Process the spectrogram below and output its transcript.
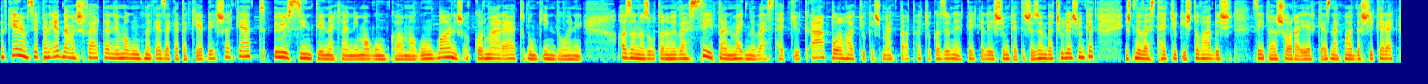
Hát kérem szépen érdemes feltenni magunknak ezeket a kérdéseket, őszintének lenni magunkkal magunkban, és akkor már el tudunk indulni azon az úton, amivel szépen megnöveszthetjük, ápolhatjuk és megtarthatjuk az önértékelésünket és az önbecsülésünket, és növeszthetjük is tovább, és szépen sorra érkeznek majd a sikerek.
